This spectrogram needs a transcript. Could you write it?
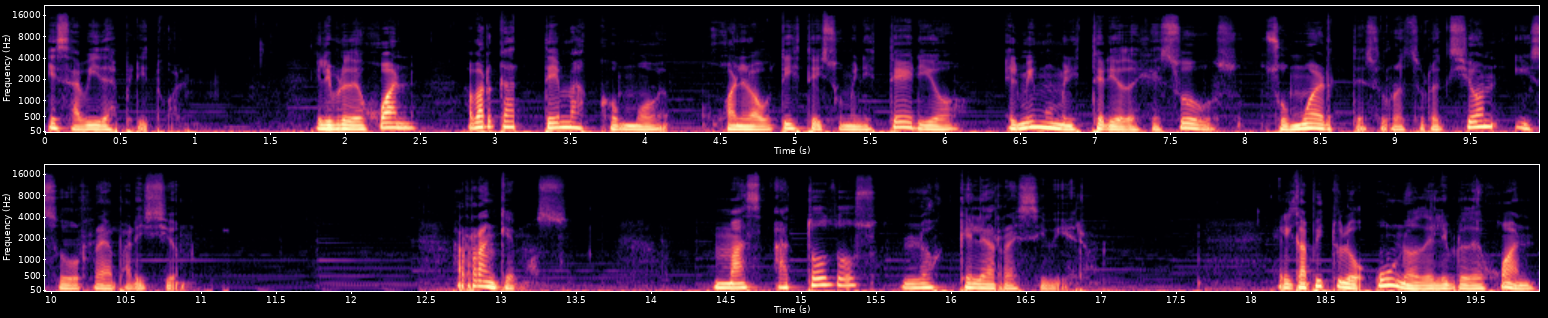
esa vida espiritual. El libro de Juan abarca temas como Juan el Bautista y su ministerio, el mismo ministerio de Jesús, su muerte, su resurrección y su reaparición. Arranquemos. Más a todos los que le recibieron. El capítulo 1 del libro de Juan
